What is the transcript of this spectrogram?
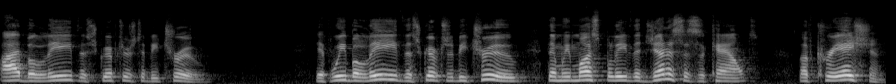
I believe the scriptures to be true. If we believe the scriptures to be true, then we must believe the Genesis account of creation.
